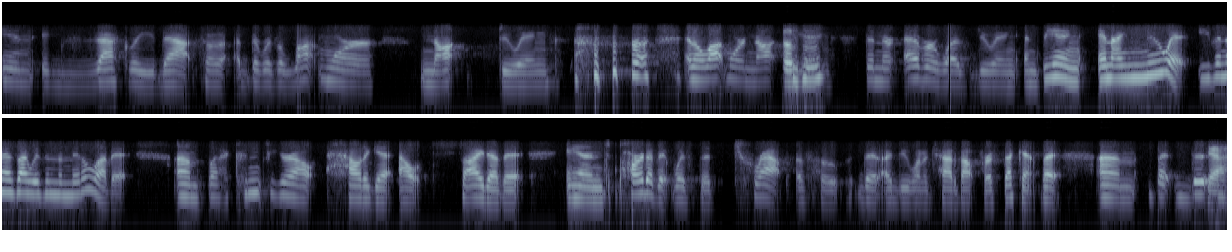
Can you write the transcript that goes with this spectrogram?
in exactly that. So uh, there was a lot more not doing and a lot more not Mhm. being than there ever was doing and being and I knew it even as I was in the middle of it um but I couldn't figure out how to get outside of it and part of it was the trap of hope that I do want to chat about for a second but Um, but the yeah.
